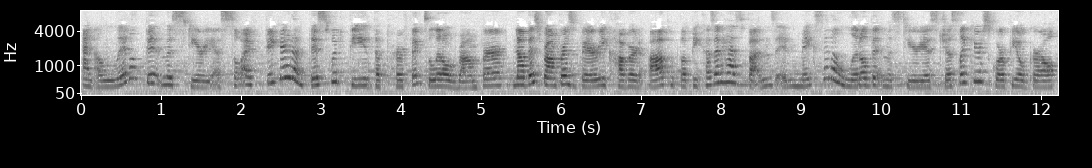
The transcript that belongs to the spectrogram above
and a little bit mysterious. So I figured that this would be the perfect little romper. Now this romper is very covered up, but because it has buttons, it makes it a little bit mysterious, just like your Scorpio girl.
